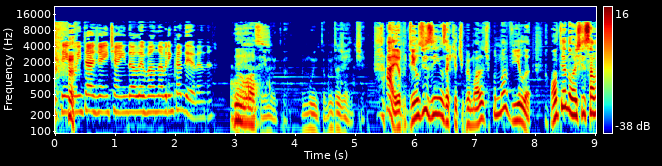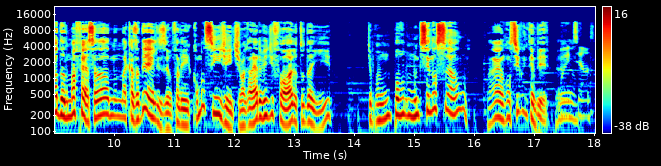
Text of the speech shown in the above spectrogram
E tem muita gente ainda levando na brincadeira, né? Nossa. Tem muita, muita, muita gente. Ah, eu tenho os vizinhos aqui, tipo, eu moro tipo numa vila. Ontem à noite eles estavam dando uma festa na casa deles. Eu falei, como assim, gente? Uma galera veio de fora, tudo aí. Tipo, um povo muito sem noção. Ah, eu não consigo entender. Muito é... sem noção.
